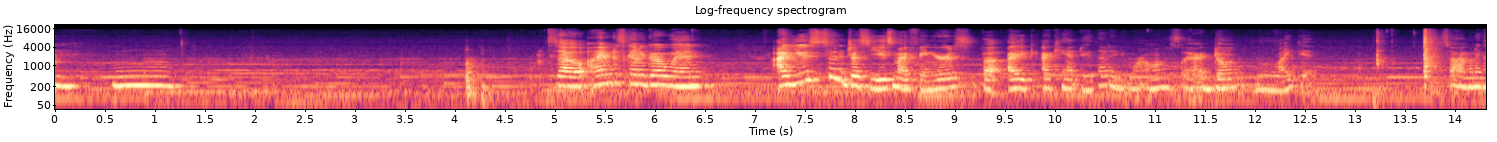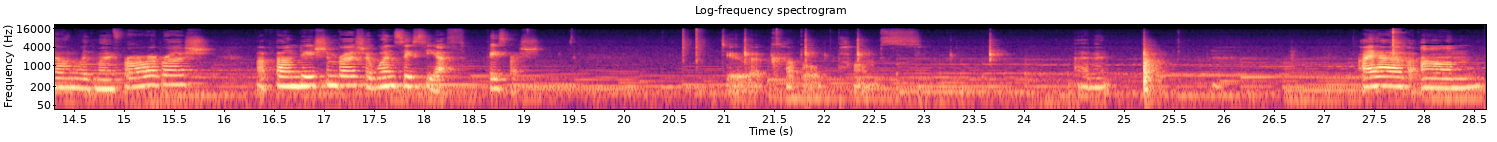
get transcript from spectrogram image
Mm-hmm. So I'm just gonna go in. I used to just use my fingers, but I, I can't do that anymore, honestly. I don't like it. So I'm gonna go in with my Ferrara brush, my foundation brush, a 160F face brush do a couple pumps. I haven't. I have um,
